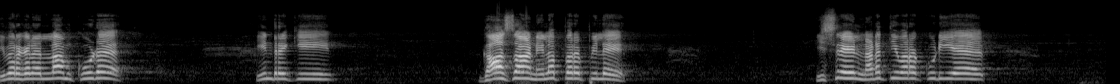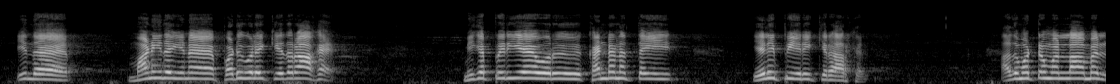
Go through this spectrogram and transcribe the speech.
இவர்களெல்லாம் கூட இன்றைக்கு காசா நிலப்பரப்பிலே இஸ்ரேல் நடத்தி வரக்கூடிய இந்த மனித இன படுகொலைக்கு எதிராக மிகப்பெரிய ஒரு கண்டனத்தை எழுப்பியிருக்கிறார்கள். அது மட்டுமல்லாமல்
